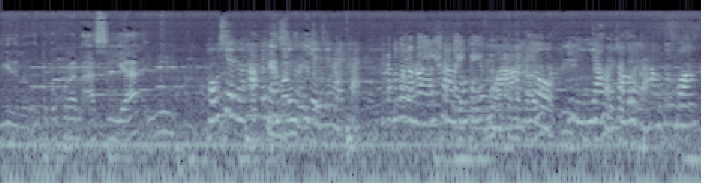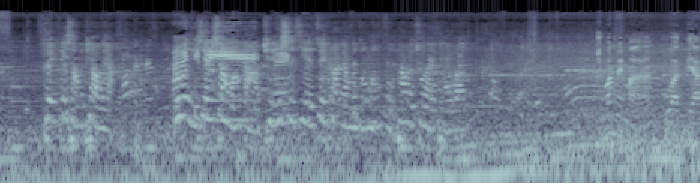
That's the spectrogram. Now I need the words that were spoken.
gitu loh. Untuk ukuran Asia ini oke 因为呢，像总统府啊，还有一零一啊，晚上都会打上灯光，所以非常的漂亮。如果你现在上网打全世界最漂亮的总统府，它会出来台湾。 cuman memang buat yang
